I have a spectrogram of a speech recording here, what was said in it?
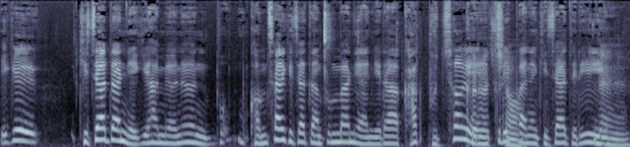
이게 기자단 얘기하면은 뭐 검찰 기자단뿐만이 아니라 각 부처에 그렇죠. 출입하는 기자들이 네.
